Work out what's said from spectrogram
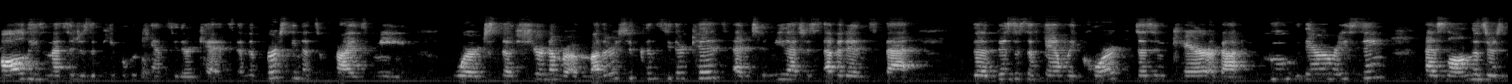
all these messages of people who can't see their kids. And the first thing that surprised me were just the sheer number of mothers who couldn't see their kids. And to me, that's just evidence that the business of family court doesn't care about who they're erasing as long as there's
